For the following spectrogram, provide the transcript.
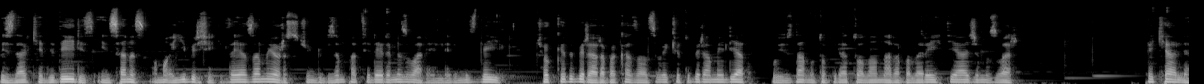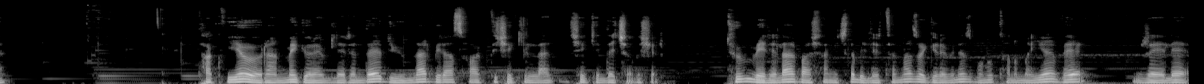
Bizler kedi değiliz, insanız ama iyi bir şekilde yazamıyoruz. Çünkü bizim patilerimiz var, ellerimiz değil. Çok kötü bir araba kazası ve kötü bir ameliyat. Bu yüzden otopilot olan arabalara ihtiyacımız var. Pekala. Takviye öğrenme görevlerinde düğümler biraz farklı şekiller, şekilde çalışır. Tüm veriler başlangıçta belirtilmez ve göreviniz bunu tanımayı ve RL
